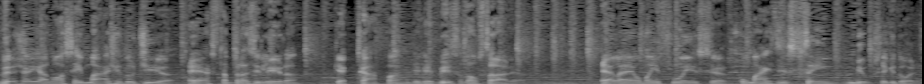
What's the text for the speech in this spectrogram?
Veja aí a nossa imagem do dia. Esta brasileira, que é capa de revista da Austrália. Ela é uma influencer com mais de 100 mil seguidores.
